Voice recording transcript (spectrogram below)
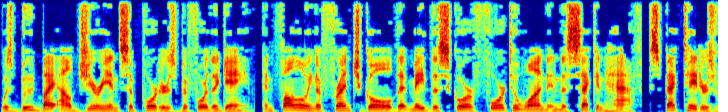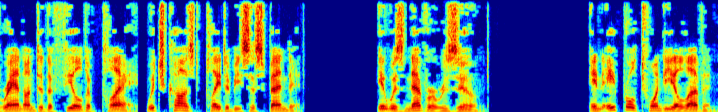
was booed by Algerian supporters before the game, and following a French goal that made the score 4–1 in the second half, spectators ran onto the field of play, which caused play to be suspended. It was never resumed. In April 2011,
